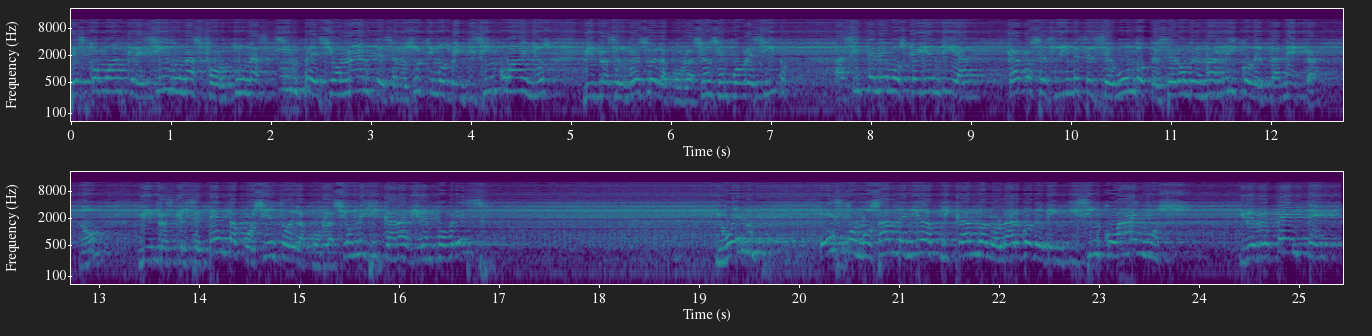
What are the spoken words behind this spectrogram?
es cómo han crecido unas fortunas impresionantes en los últimos 25 años, mientras el grueso de la población se ha empobrecido. Así tenemos que hoy en día Carlos Slim es el segundo o tercer hombre más rico del planeta, ¿no? Mientras que el 70% de la población mexicana vive en pobreza. Y bueno, esto nos han venido aplicando a lo largo de 25 años. Y de repente,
